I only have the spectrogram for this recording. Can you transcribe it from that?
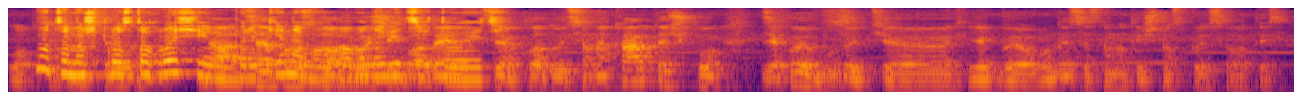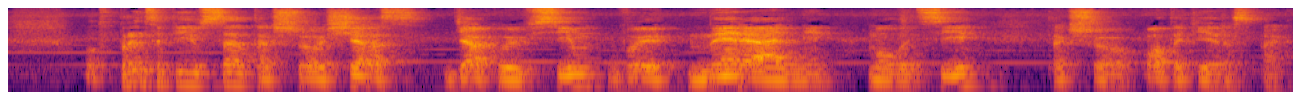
Хлопці Ну це ми ж просто гроші Да, це перекинемо, просто а вони відзвітують. кладуться на карточку, з якої будуть е, якби вони систематично списуватись. От, в принципі, і все. Так що ще раз дякую всім. Ви нереальні молодці. Так що отакий респект.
